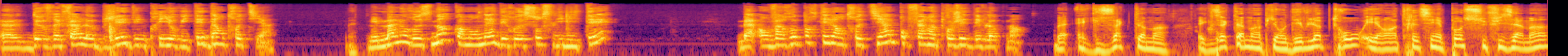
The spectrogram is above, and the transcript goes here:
euh, devrait faire l'objet d'une priorité d'entretien. Mais malheureusement, comme on a des ressources limitées, ben, on va reporter l'entretien pour faire un projet de développement. Ben, exactement. Exactement. Puis on développe trop et on entretient pas suffisamment.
